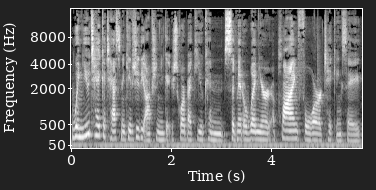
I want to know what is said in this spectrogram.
when you take a test and it gives you the option, you get your score back, you can submit, or when you're applying for taking, say,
